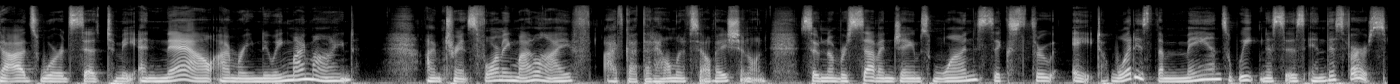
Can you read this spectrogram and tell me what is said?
God's word said to me. And now I'm renewing my mind. I'm transforming my life. I've got that helmet of salvation on. So, number seven, James 1 6 through 8. What is the man's weaknesses in this verse?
